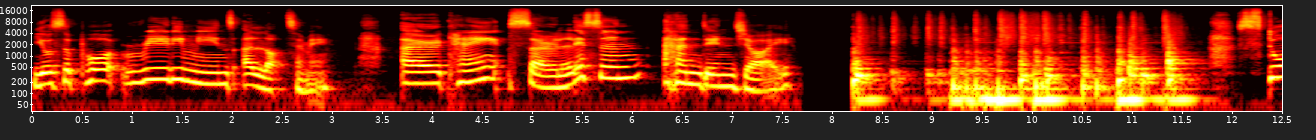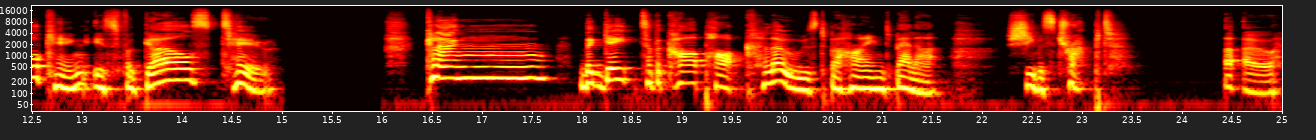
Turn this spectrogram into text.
Your support really means a lot to me. Okay, so listen and enjoy. Stalking is for girls too. Clang! The gate to the car park closed behind Bella. She was trapped. Uh oh.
